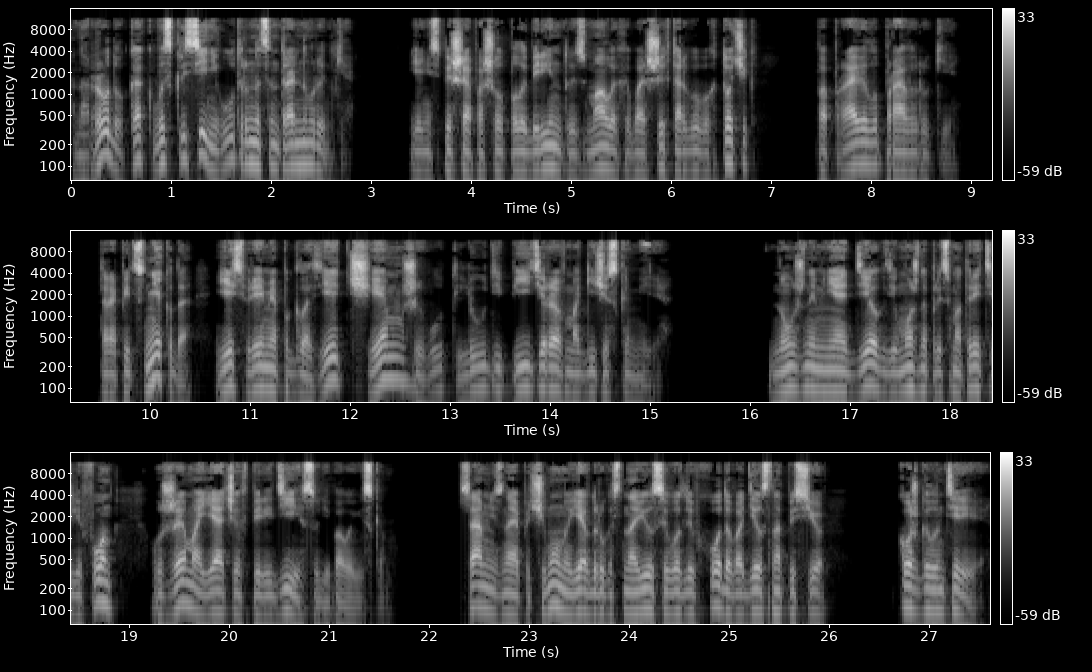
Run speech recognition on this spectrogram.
а народу, как в воскресенье утром на центральном рынке. Я не спеша пошел по лабиринту из малых и больших торговых точек по правилу правой руки. Торопиться некуда, есть время поглазеть, чем живут люди Питера в магическом мире. Нужный мне отдел, где можно присмотреть телефон, уже маячил впереди, судя по вывескам. Сам не знаю почему, но я вдруг остановился возле входа в отдел с надписью кожгалантерея.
